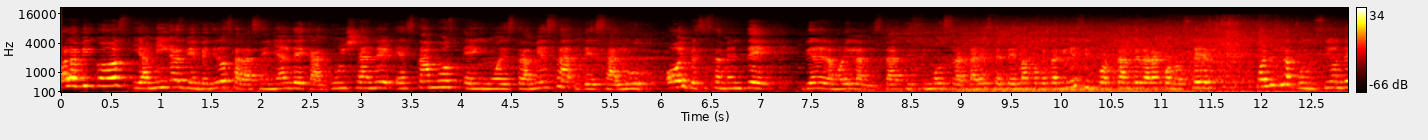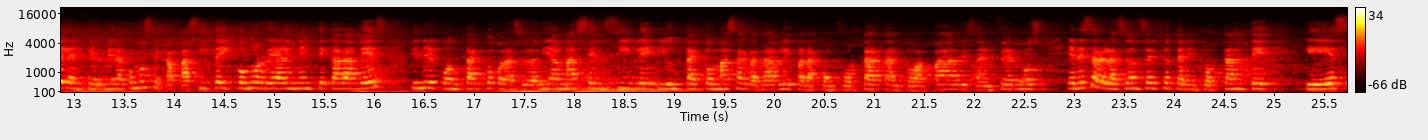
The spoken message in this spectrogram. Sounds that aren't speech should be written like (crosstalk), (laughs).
Hola amigos y amigas, bienvenidos a la señal de Cancún Channel. Estamos en nuestra mesa de salud. Hoy precisamente Día del Amor y la Amistad quisimos tratar este tema porque también es importante dar a conocer cuál es la función de la enfermera, cómo se capacita y cómo realmente cada vez tiene el contacto con la ciudadanía más sensible y un tacto más agradable para confortar tanto a padres, a enfermos, en esa relación, Sergio, tan importante que es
